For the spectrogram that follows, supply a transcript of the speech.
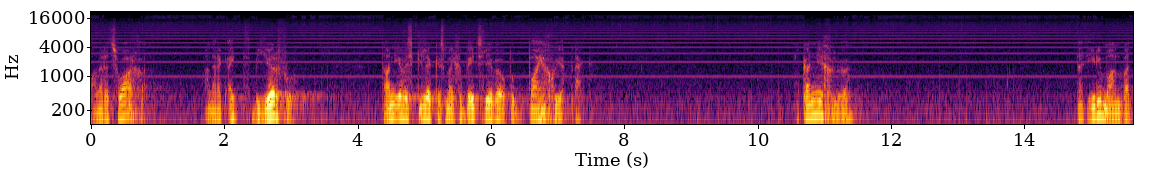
Wanneer dit swaar gaan, wanneer ek uit beheer voel, dan ewe skielik is my gebedslewe op 'n baie goeie plek. En kan jy glo dat hierdie man wat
